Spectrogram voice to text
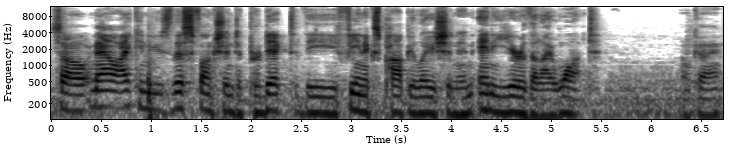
So now I can use this function to predict the Phoenix population in any year that I want. Okay.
